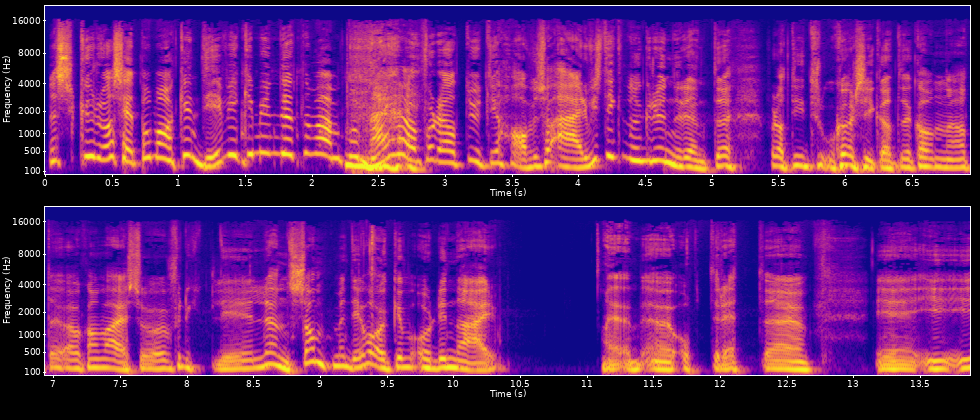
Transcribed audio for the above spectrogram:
Men skulle du ha sett på maken, det vil ikke myndighetene være med på. Nei, da, for at ute i havet så er det visst ikke noe grunnrente, for de tror kanskje ikke at det kan, at det kan være så fryktelig lønnsomt, men det var jo ikke ordinær eh, eh, oppdrett eh, i, i,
